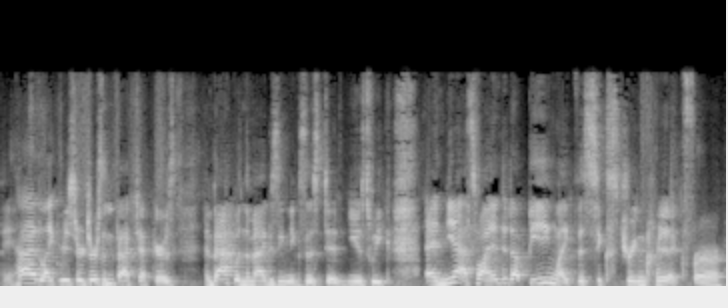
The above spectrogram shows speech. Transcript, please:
they had like researchers and fact checkers and back when the magazine existed, Newsweek. And yeah, so I ended up being like the sixth string critic for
